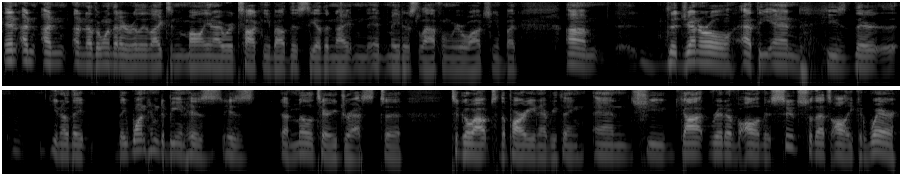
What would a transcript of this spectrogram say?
and, and, and another one that I really liked, and Molly and I were talking about this the other night, and it made us laugh when we were watching it. But um, the general at the end, he's there. You know, they they want him to be in his his uh, military dress to to go out to the party and everything, and she got rid of all of his suits, so that's all he could wear.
